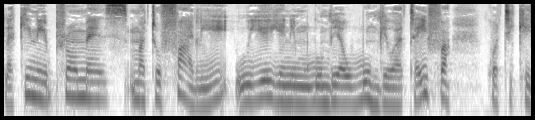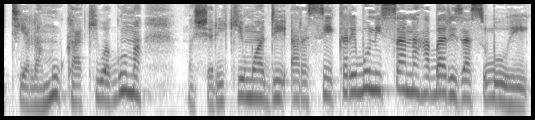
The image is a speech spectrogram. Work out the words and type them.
lakini Promes Matofali yeye ni mgombea ubunge wa taifa kwa tiketi ya Lamuka akiwa Goma, mashariki mwa DRC. Karibuni sana, habari za asubuhi.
